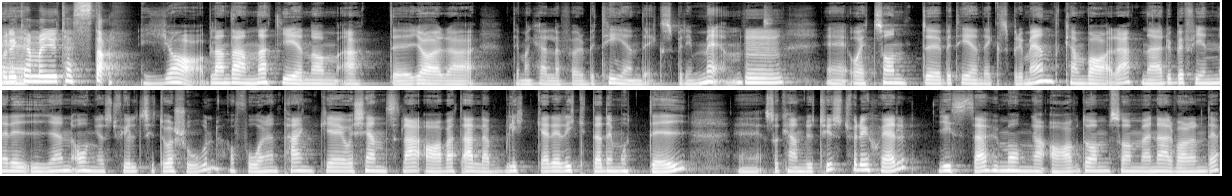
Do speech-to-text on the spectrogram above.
Och det kan man ju testa. Ja, bland annat genom att eh, göra det man kallar för beteendeexperiment. Mm. Eh, och ett sånt eh, beteendeexperiment kan vara att när du befinner dig i en ångestfylld situation och får en tanke och känsla av att alla blickar är riktade mot dig eh, så kan du tyst för dig själv gissa hur många av dem som är närvarande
